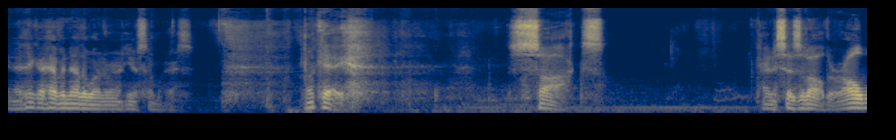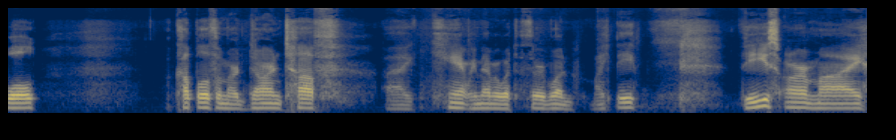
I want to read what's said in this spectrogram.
and I think I have another one around here somewhere. Okay, socks. Kind of says it all. They're all wool. A couple of them are darn tough. I can't remember what the third one might be. These are my,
